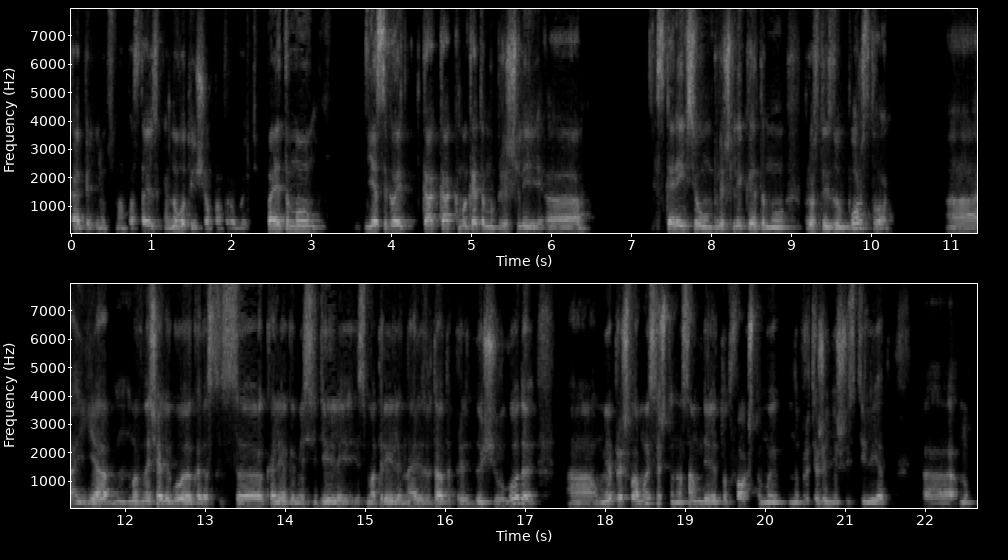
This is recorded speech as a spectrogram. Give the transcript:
капельницу нам поставили, сказали, ну вот еще попробуйте. Поэтому, если говорить, как, как мы к этому пришли, э, скорее всего, мы пришли к этому просто из-за упорства. Э, я, мы в начале года, когда с, с коллегами сидели и смотрели на результаты предыдущего года, э, у меня пришла мысль, что на самом деле тот факт, что мы на протяжении шести лет, ну,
